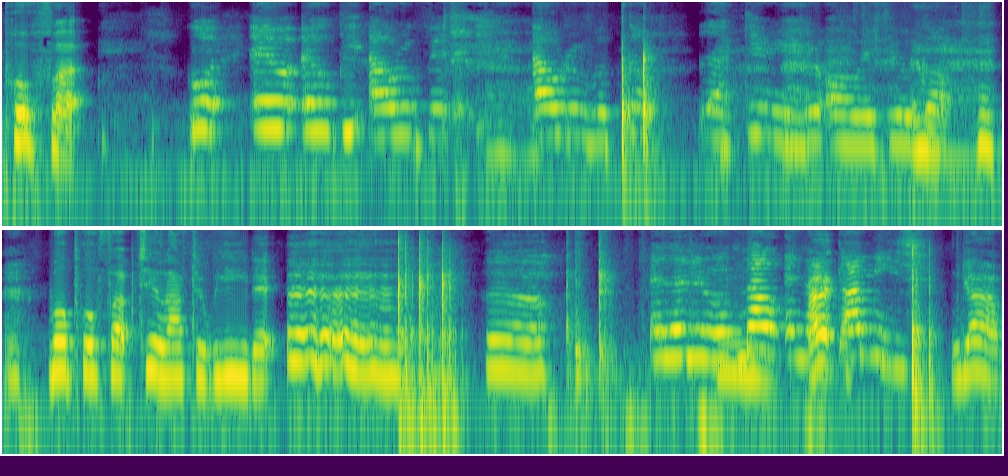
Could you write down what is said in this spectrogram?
poof up. Good. It'll, it'll be out of it, out of a cup. Like, you it all the a cup. we'll poof up too after we eat it. Uh, And then it will melt in our Alright. gummies. yeah,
